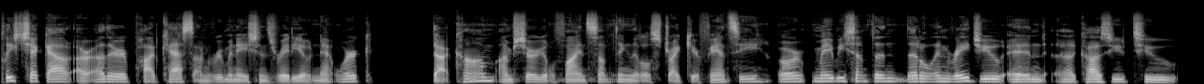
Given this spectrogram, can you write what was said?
please check out our other podcasts on Ruminations Radio Network. Dot com. I'm sure you'll find something that'll strike your fancy, or maybe something that'll enrage you and uh, cause you to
